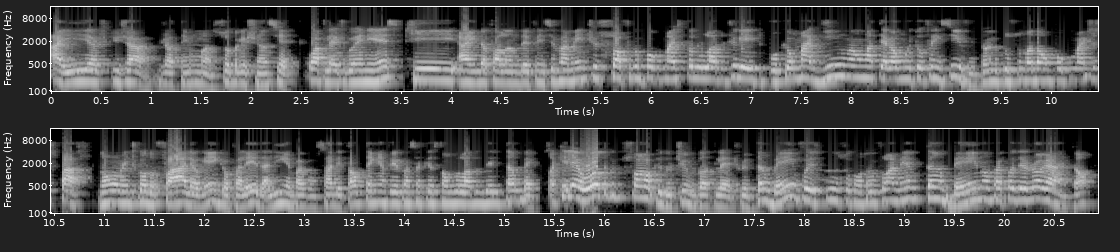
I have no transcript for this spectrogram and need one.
aí acho que já, já tem uma sobrechance. O Atlético Goianiense, que ainda falando defensivamente, sofre um pouco mais pelo lado direito, porque o Maguinho é um lateral muito ofensivo, então ele costuma dar um pouco mais de espaço. Normalmente quando falha alguém, que eu falei, da linha bagunçada e tal, tem a ver com essa questão do lado dele também. Só que ele é outro desfalque do time do Atlético, ele também foi expulso contra o Flamengo, também não vai poder jogar, então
